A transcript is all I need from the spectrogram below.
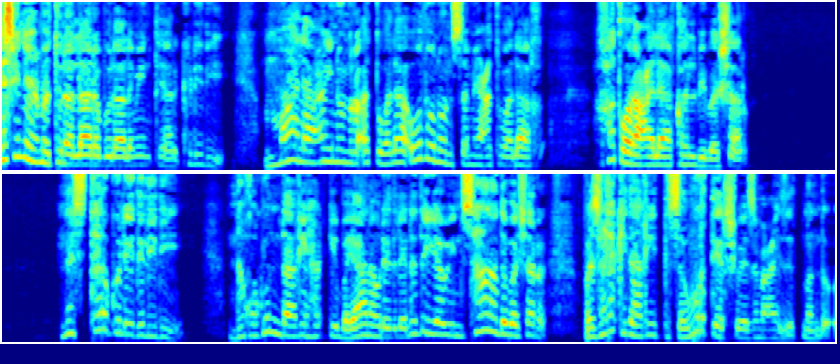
داسې نعمتونه الله رب العالمین تیار کړی دي ما لا عین رأت ولا اذن سمعت ولا خطر على قلب بشر نسترګو لیدلی دي نه غوګون داغي حق بیان اوریدل نه دی یو انسان د بشر په زړه کې داغي تصور تیر شوی زما عزت مندو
